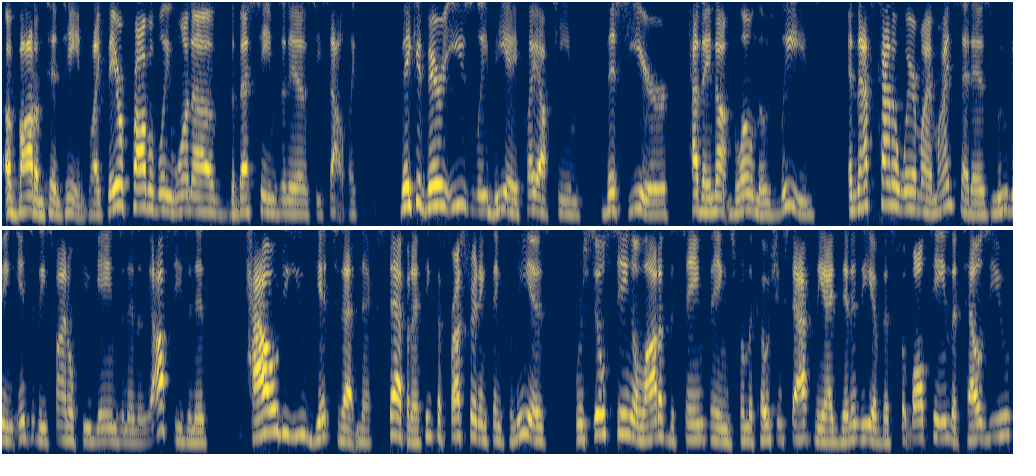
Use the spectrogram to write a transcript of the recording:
of bottom 10 teams. Like they are probably one of the best teams in the nfc south. Like they could very easily be a playoff team this year had they not blown those leads and that's kind of where my mindset is moving into these final few games and into the offseason is how do you get to that next step? And I think the frustrating thing for me is we're still seeing a lot of the same things from the coaching staff and the identity of this football team that tells you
